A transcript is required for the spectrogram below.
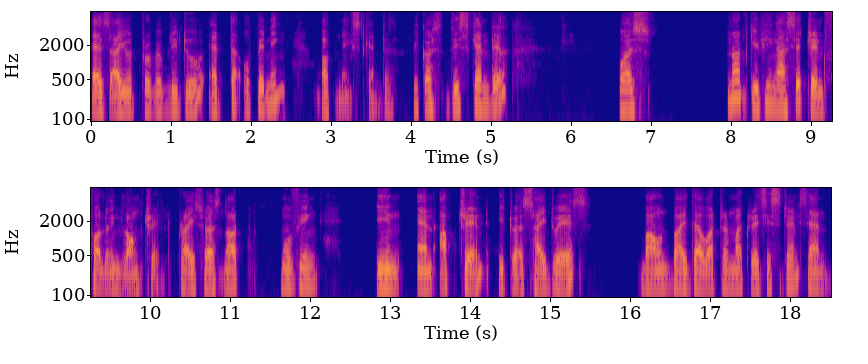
as I would probably do at the opening of next candle because this candle was not giving us a trend following long trend. Price was not moving in an uptrend. It was sideways bound by the watermark resistance and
